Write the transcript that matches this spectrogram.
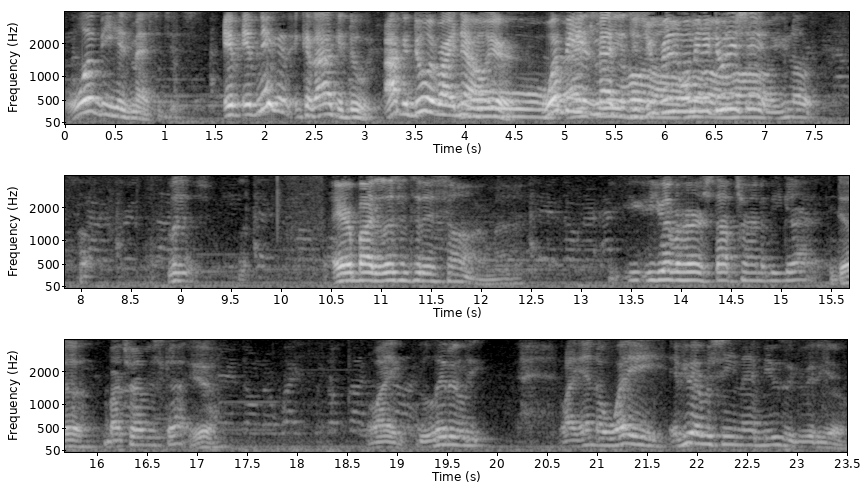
what be his messages? If if nigga, because I could do it, I could do it right now on. Ooh, What be his actually, messages? You really on, want me to do this hold shit? on, You know, listen, everybody listen to this song, man. You, you ever heard "Stop Trying to Be God" Duh, by Travis Scott? yeah. Like literally, like in a way, if you ever seen that music video,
